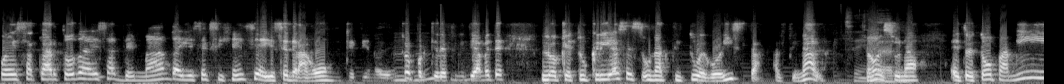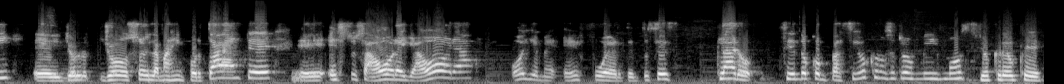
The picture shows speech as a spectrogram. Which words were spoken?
puede sacar toda esa demanda y esa exigencia y ese dragón que tiene dentro, porque definitivamente lo que tú crías es una actitud egoísta al final, ¿no? Es una, esto es todo para mí, eh, yo, yo soy la más importante, eh, esto es ahora y ahora, óyeme, es fuerte. Entonces, claro, siendo compasivos con nosotros mismos, yo creo que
